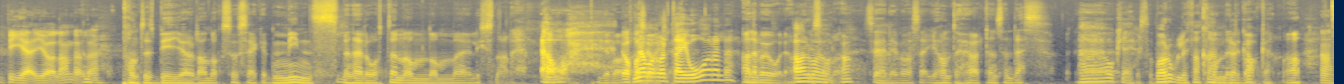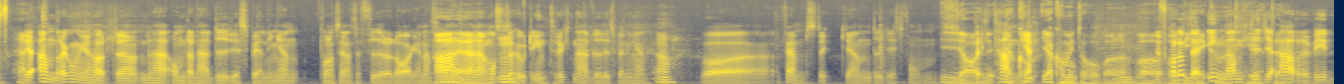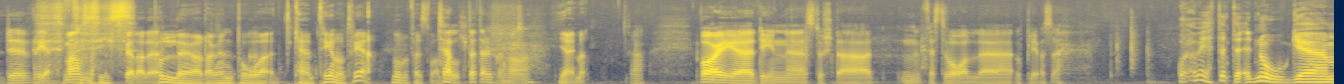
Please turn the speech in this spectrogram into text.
B. Göland eller? Pontus B. Görland också säkert minns den här låten om de eh, lyssnar. Ja, Det jag var, hoppas När jag var verkligen. detta i år eller? ja, det var i år. Ja, Ja, det var i år, ja. Så det var så här, jag har inte hört den sedan dess. Ah, Eh, Okej, så vad roligt att det dök upp. tillbaka. Ja. Ja. Det är andra gången jag hört den här, om den här DJ-spelningen på de senaste fyra dagarna. Så Ah, den ja, här ja. måste Mm. ha gjort intryck den här DJ-spelningen. Ja. Var fem stycken DJs från Ja, nu- jag, Britannia. kom, jag kommer inte ihåg vad, Mm. vad, Jag får vad kolla upp det innan DJ. Arvid eh, Wretman Precis, spelade. på lördagen på Camp 303, Nobelfestivalen. Tältet där utanför va? Jajamän. Vad är din eh, största mm, festivalupplevelse? Och jag vet inte, nog... Eh,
